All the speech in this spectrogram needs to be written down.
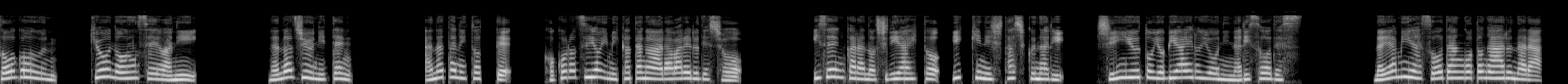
総合運。今日の運勢は2位。72点。あなたにとって心強い味方が現れるでしょう。以前からの知り合いと一気に親しくなり、親友と呼び合えるようになりそうです。悩みや相談事があるなら、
